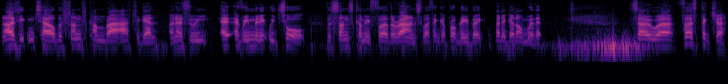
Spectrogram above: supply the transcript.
And as you can tell, the sun's come out again, and as we, every minute we talk, the sun's coming further around, so I think I probably better get on with it. So uh, first picture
